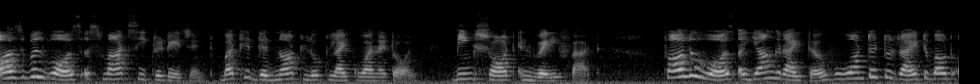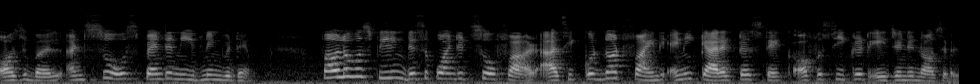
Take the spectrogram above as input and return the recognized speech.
Ausable was a smart secret agent, but he did not look like one at all, being short and very fat. Fowler was a young writer who wanted to write about Ausable and so spent an evening with him. Fowler was feeling disappointed so far as he could not find any characteristic of a secret agent in Ausable.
